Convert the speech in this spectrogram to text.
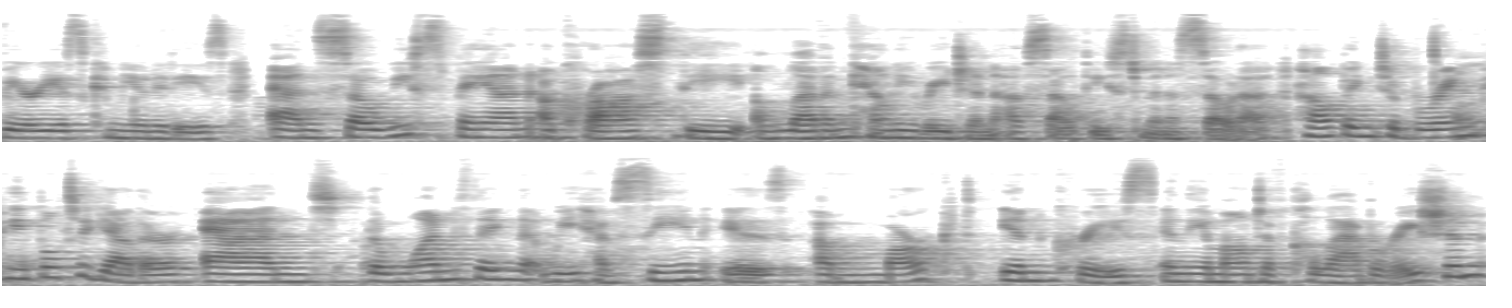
various communities, and so we span across the 11 county region of southeast Minnesota, helping to bring people together. And the one thing that we have seen is a marked increase in the amount of collaboration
